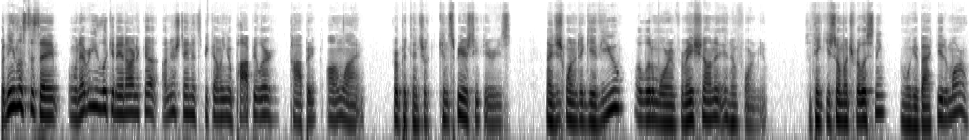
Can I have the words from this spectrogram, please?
But needless to say, whenever you look at Antarctica, understand it's becoming a popular topic online for potential conspiracy theories. And I just wanted to give you a little more information on it and inform you. So thank you so much for listening, and we'll get back to you tomorrow.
